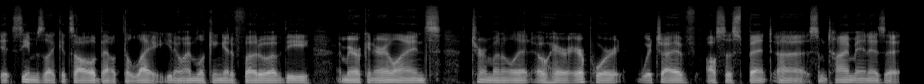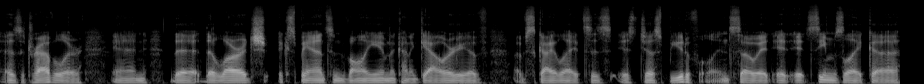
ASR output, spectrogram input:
it seems like it's all about the light. You know, I'm looking at a photo of the American Airlines terminal at O'Hare Airport, which I've also spent uh, some time in as a as a traveler, and the the large expanse and volume, the kind of gallery of, of skylights is is just beautiful. And so it it, it seems like uh,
